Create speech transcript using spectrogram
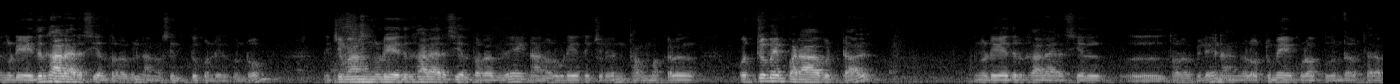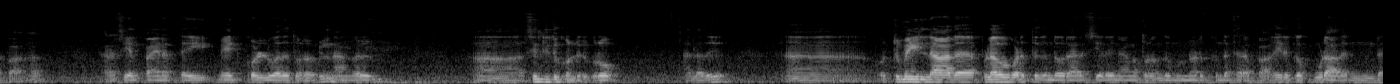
எங்களுடைய எதிர்கால அரசியல் தொடர்பில் நாங்கள் சிந்தித்து கொண்டிருக்கின்றோம். நிச்சயமாக எங்களுடைய எதிர்கால அரசியல் தொடர்பிலே நான் ஒரு விடயத்தை சொல்வேன் தமிழ் மக்கள் ஒற்றுமைப்படாவிட்டால் எங்களுடைய எதிர்கால அரசியல் தொடர்பிலே நாங்கள் ஒற்றுமையை குழப்புகின்ற ஒரு தரப்பாக அரசியல் பயணத்தை மேற்கொள்வது தொடர்பில் நாங்கள் சிந்தித்து கொண்டிருக்கிறோம். அல்லது ஒற்றுமை இல்லாத பிளவுபடுத்துகின்ற ஒரு அரசியலை நாங்கள் தொடர்ந்து முன்னெடுக்கின்ற சிறப்பாக இருக்கக்கூடாது என்ற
